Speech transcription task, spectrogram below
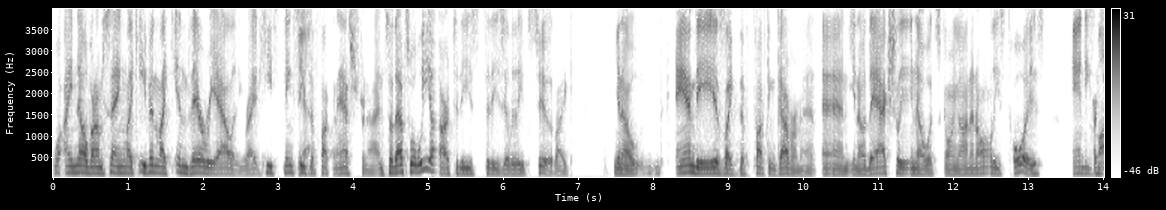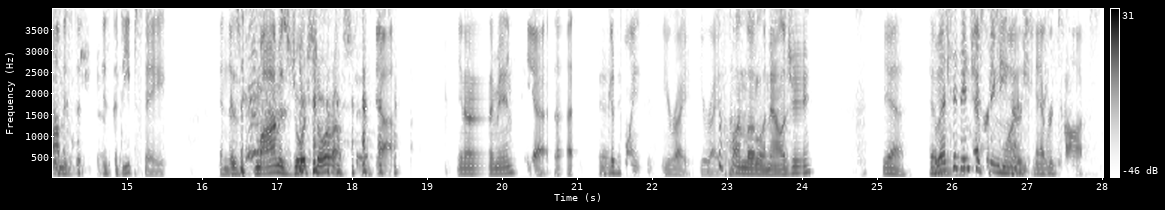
Well, I know, but I'm saying like even like in their reality, right? He thinks he's a fucking astronaut, and so that's what we are to these to these elites too. Like, you know, Andy is like the fucking government, and you know they actually know what's going on, and all these toys. Andy's mom is just the bullshit. is the deep state. And the His mom is George Soros, dude. yeah You know what I mean? yeah. that- Yeah. good point. You're right. You're right. It's a fun little analogy. Yeah. Well, that's an interesting never her, one. She never talks.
